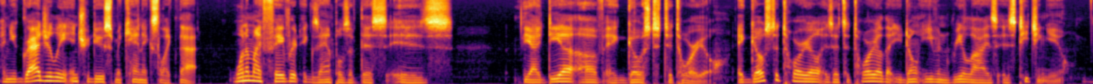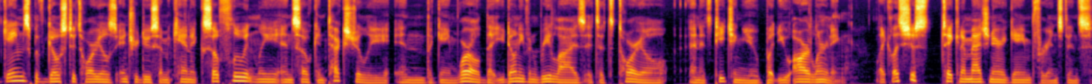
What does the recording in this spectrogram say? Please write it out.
And you gradually introduce mechanics like that. One of my favorite examples of this is the idea of a ghost tutorial. A ghost tutorial is a tutorial that you don't even realize is teaching you. Games with ghost tutorials introduce a mechanic so fluently and so contextually in the game world that you don't even realize it's a tutorial and it's teaching you, but you are learning. Like, let's just take an imaginary game, for instance.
